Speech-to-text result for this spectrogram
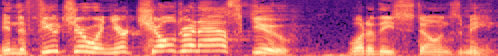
In the future, when your children ask you, what do these stones mean?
